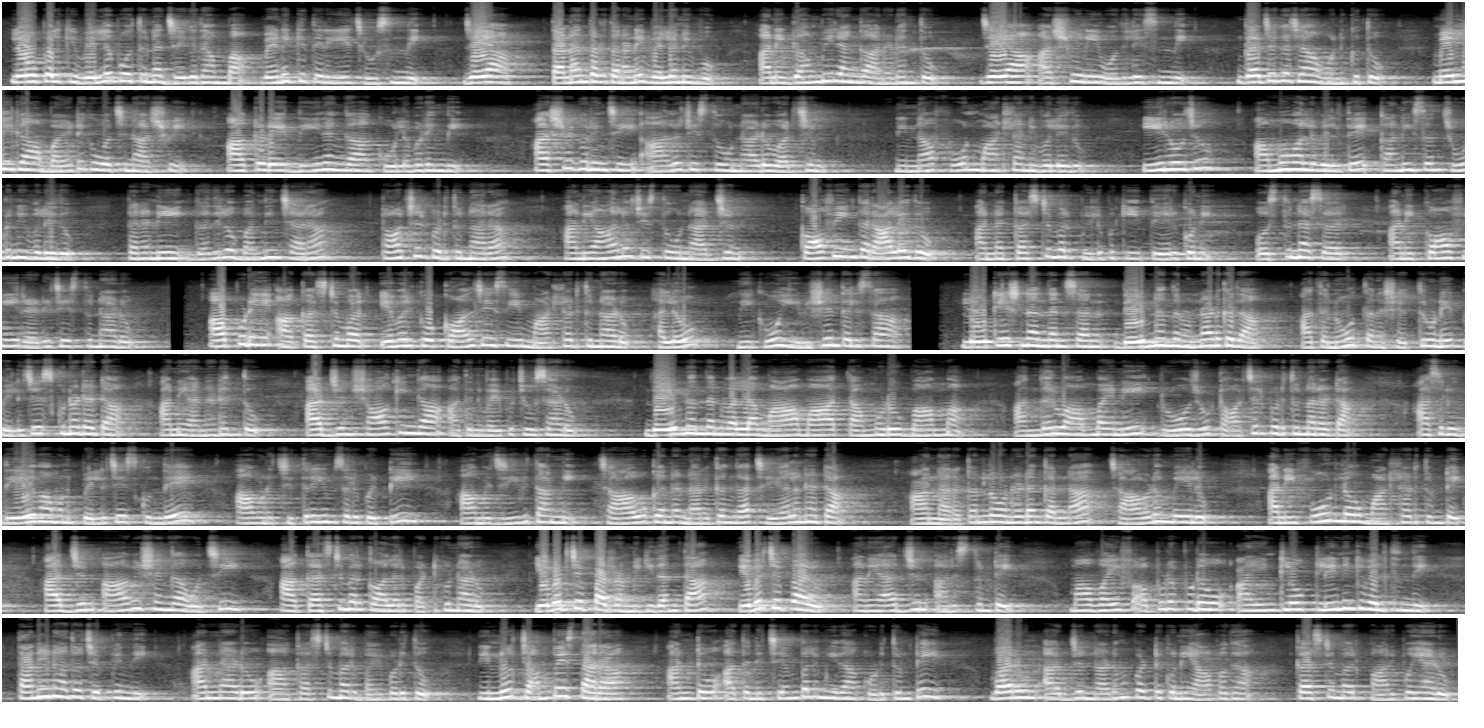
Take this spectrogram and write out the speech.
లోపలికి వెళ్ళబోతున్న జగదాంబ వెనక్కి తిరిగి చూసింది. జయ తనంతట తనని వెళ్ళనివ్వు అని గంభీరంగా అనడంతో జయ అశ్విని వదిలేసింది. గజగజ వణుకుతూ మెల్లిగా బయటకు వచ్చిన అశ్వి అక్కడే దీనంగా కూలబడింది. అశ్వి గురించి ఆలోచిస్తూ ఉన్నాడు అర్జున్. నిన్న ఫోన్ మాట్లాడనివ్వలేదు. ఈరోజు అమ్మ వాళ్ళు వెళ్తే కనీసం చూడనివ్వలేదు. తనని గదిలో బంధించారా? టార్చర్ పెడుతున్నారా? అని ఆలోచిస్తూ ఉన్న అర్జున్ కాఫీ ఇంకా రాలేదు అన్న కస్టమర్ పిలుపుకి తేరుకొని వస్తున్నా సార్ అని కాఫీ రెడీ చేస్తున్నాడు. అప్పుడే ఆ కస్టమర్ ఎవరికో కాల్ చేసి మాట్లాడుతున్నాడు. హలో మీకు ఈ విషయం తెలుసా? లోకేష్ నందన్ సన్ దేవ్నందన్ ఉన్నాడు కదా అతను తన శత్రువుని పెళ్ళి చేసుకున్నాడట అని అనడంతో అర్జున్ షాకింగ్గా అతని వైపు చూశాడు. దేవ్నందన్ వల్ల మామ తమ్ముడు బామ్మ అందరూ ఆ అమ్మాయిని రోజు టార్చర్ పెడుతున్నారట. అసలు దేవ్ ఆమెను పెళ్ళి చేసుకుందే ఆమెను చిత్రహింసలు పెట్టి ఆమె జీవితాన్ని చావు కన్నా నరకంగా చేయాలనట ఆ నరకంలో ఉండడం కన్నా చావడం మేలు అని ఫోన్లో మాట్లాడుతుంటే అర్జున్ ఆవేశంగా వచ్చి ఆ కస్టమర్ కాలర్ పట్టుకున్నాడు. ఎవరు చెప్పాడ్రా మీకు ఇదంతా? ఎవరు చెప్పారు? అని అర్జున్ అరుస్తుంటే మా వైఫ్ అప్పుడప్పుడు ఆ ఇంట్లో క్లీనింగ్కి వెళ్తుంది. తనే నాతో చెప్పింది అన్నాడు ఆ కస్టమర్ భయపడుతూ. నిన్ను చంపేస్తారా? అంటూ అతని చెంపల మీద కొడుతుంటే వరుణ్ అర్జున్ నడుము పట్టుకుని ఆపగా కస్టమర్ పారిపోయాడు.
